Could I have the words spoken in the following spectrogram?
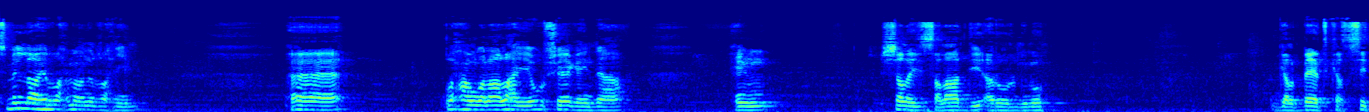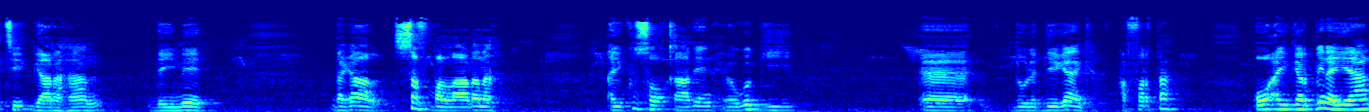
bismi illaahi araxmaani araxiim waxaan walaalahaya u sheegaynaa in shalay salaadii aroornimo galbeedka city gaar ahaan daymeed dagaal saf ballaadhana ay ku soo qaadeen xoogagii dowlad deegaanka cafarta oo ay garbinayaan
